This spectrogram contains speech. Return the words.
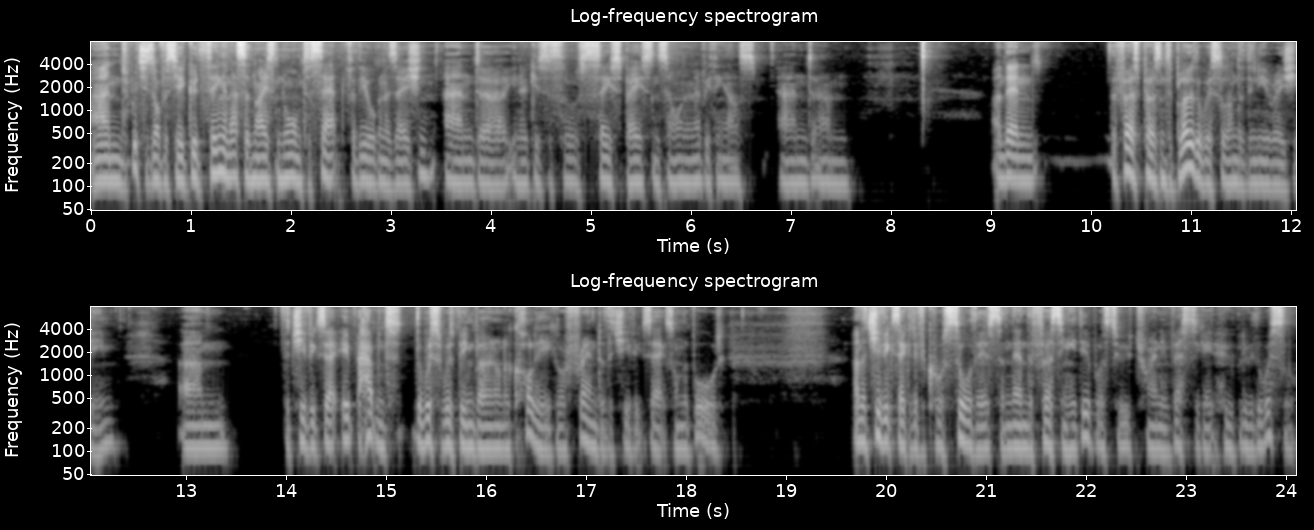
And which is obviously a good thing, and that's a nice norm to set for the organization, and uh, you know gives a sort of safe space and so on and everything else. And um, and then the first person to blow the whistle under the new regime, um, the chief exec, it happened. The whistle was being blown on a colleague or a friend of the chief execs on the board, and the chief executive, of course, saw this, and then the first thing he did was to try and investigate who blew the whistle.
